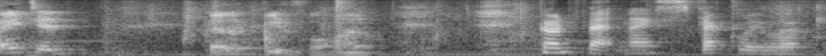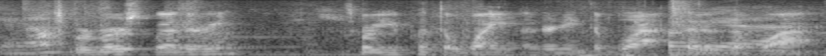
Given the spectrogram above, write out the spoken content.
Painted. They look beautiful, huh? Going for that nice speckly look, you know? Reverse weathering. It's where you put the white underneath the black instead of the black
